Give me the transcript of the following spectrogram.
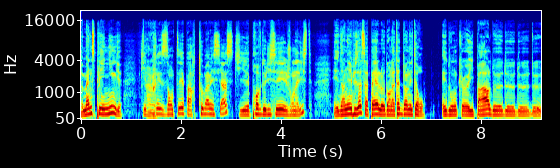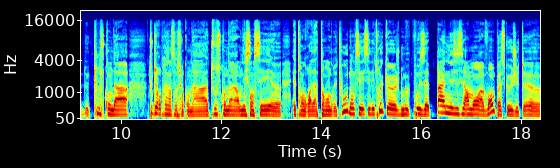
Mansplaining, qui est Ah oui. présenté par Thomas Messias, qui est prof de lycée et journaliste. Et le dernier épisode s'appelle Dans la tête d'un hétéro. Et donc euh, il parle de, de, de, de, tout ce qu'on a, toutes les représentations qu'on a, tout ce qu'on a, on est censé euh, être en droit d'attendre et tout. Donc c'est des trucs que je me posais pas nécessairement avant parce que j'étais euh,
